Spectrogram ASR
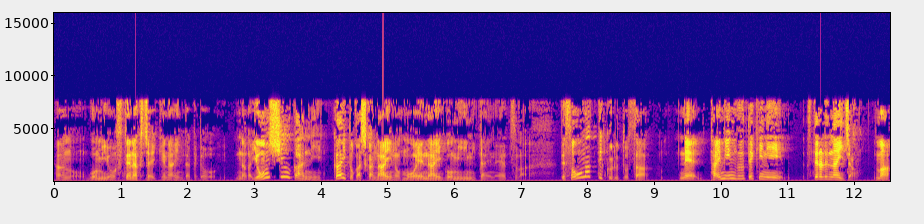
あの、ゴミを捨てなくちゃいけないんだけど、なんか4週間に1回とかしかないの。燃えないゴミみたいなやつは。で、そうなってくるとさ、ね、タイミング的に捨てられないじゃん。まあ、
